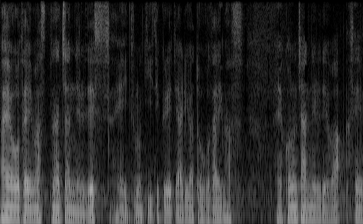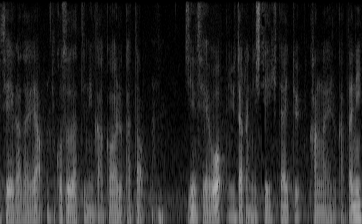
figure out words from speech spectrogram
おはようございます。なチャンネルです。いつも聞いてくれてありがとうございます。このチャンネルでは先生方や子育てに関わる方、人生を豊かにしていきたいと考える方に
